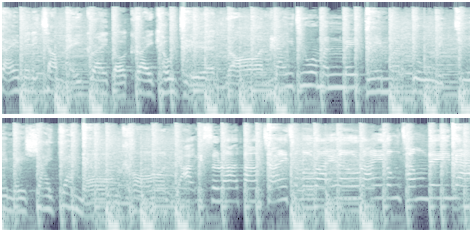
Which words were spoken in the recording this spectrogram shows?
ใจไม่ได้ทำให้ใครต่อใครเขาเดือดร้อนใครที่ว่ามันไม่ดีมาดูอีกทีไม่ใช่แค่มองคอนอยากอิสระตามใจทำอะไรอะไรต้องทำได้แน่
